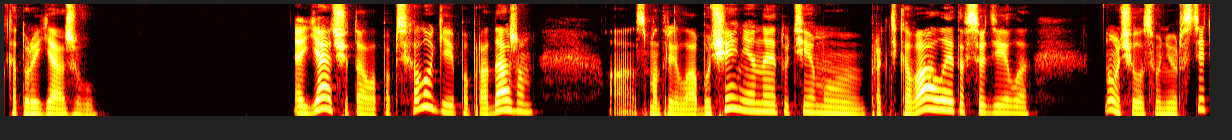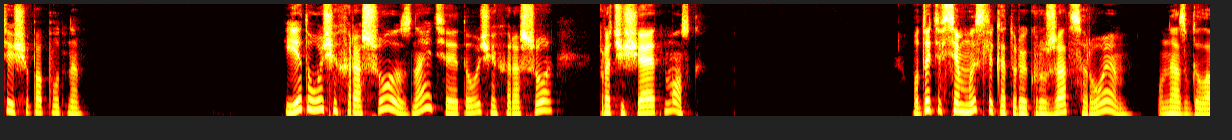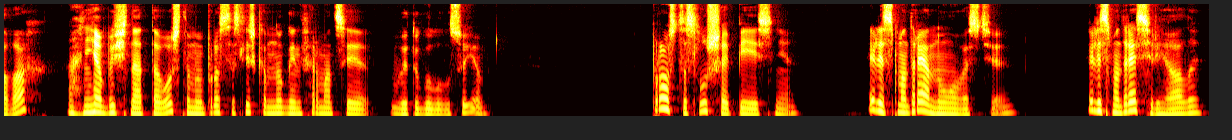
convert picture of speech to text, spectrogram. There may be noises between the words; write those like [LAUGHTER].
которой я живу. Я читала по психологии, по продажам, а, смотрела обучение на эту тему, практиковала это все дело, ну, училась в университете еще попутно. И это очень хорошо, знаете, это очень хорошо прочищает мозг. Вот эти все мысли, которые кружатся роем у нас в головах, [LAUGHS] они обычно от того, что мы просто слишком много информации в эту голову суем. Просто слушая песни, или смотря новости, или смотря сериалы,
